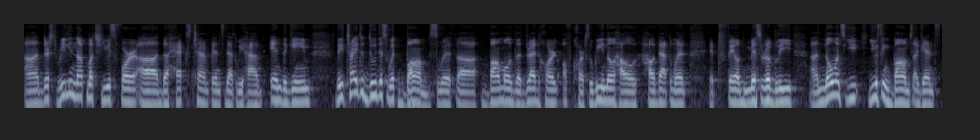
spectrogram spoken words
uh, there's really not much use for uh, the Hex champions that we have in the game. They try to do this with bombs, with uh, Bommal the Dreadhorn. Of course, we know how, how that went. It failed miserably. Uh, no one's using bombs against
